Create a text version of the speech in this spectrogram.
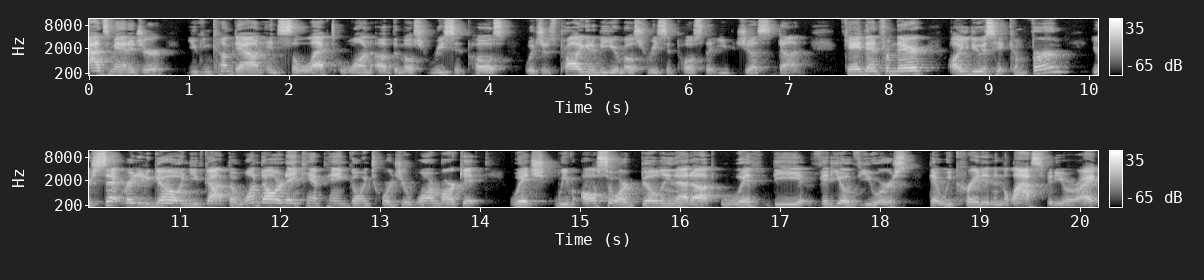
ads manager You can come down and select one of the most recent posts Which is probably going to be your most recent post that you've just done. Okay, then from there all you do is hit confirm. You're set ready to go and you've got the $1 day campaign going towards your warm market which we've also are building that up with the video viewers that we created in the last video right?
